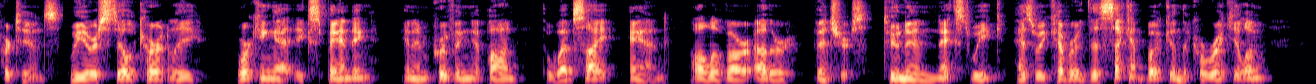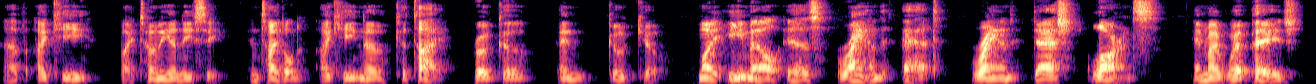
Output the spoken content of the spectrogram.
cartoons. We are still currently working at expanding and improving upon the website and all of our other ventures. Tune in next week as we cover the second book in the curriculum of Aiki by Tony Annesi, entitled Aiki no Katai, Roko and Gokyo. My email is rand at rand-lawrence and my webpage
